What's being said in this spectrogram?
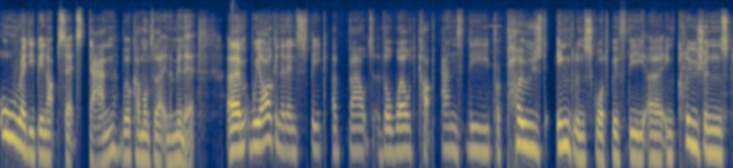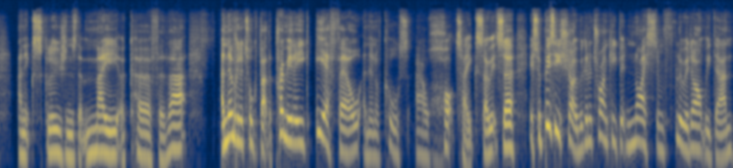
already been upsets, Dan. We'll come on to that in a minute. Um, we are going to then speak about the World Cup and the proposed England squad with the uh, inclusions and exclusions that may occur for that. And then we're going to talk about the Premier League, EFL, and then of course our hot takes. So it's a it's a busy show. We're going to try and keep it nice and fluid, aren't we, Dan?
